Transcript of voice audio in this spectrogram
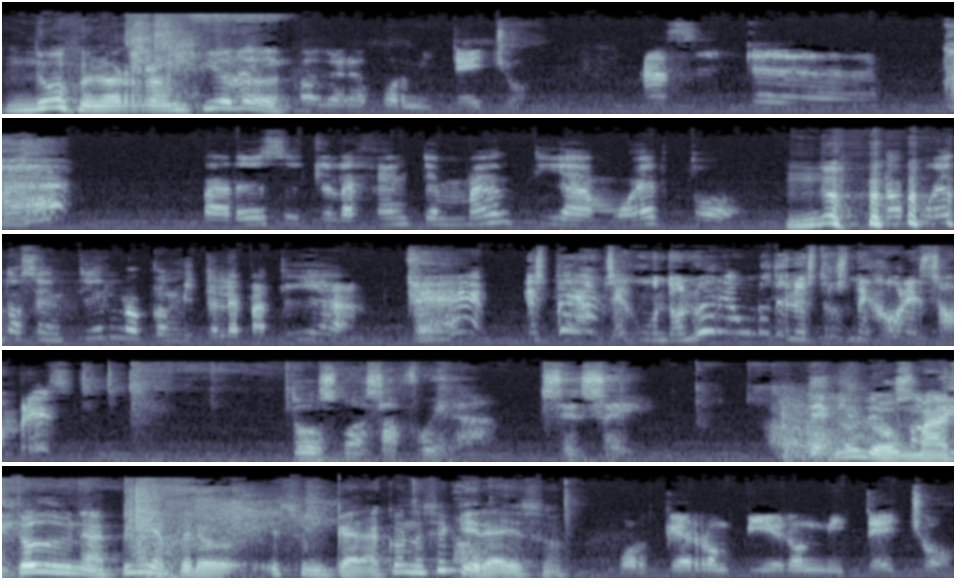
No, lo rompió todo. pagará por mi techo. Así que... Parece que la gente Manti ha muerto. No. No puedo sentirlo con mi telepatía. Espera un segundo, ¿no era uno de nuestros mejores hombres? Dos más afuera, Sensei. No lo mató de una piña, pero es un caracol, no sé qué era eso. ¿Por qué rompieron mi techo?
